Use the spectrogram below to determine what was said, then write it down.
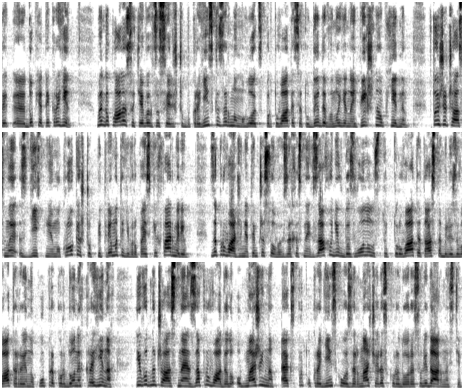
е, до п'яти країн. Ми доклали суттєвих зусиль, щоб українське зерно могло експортуватися туди, де воно є найбільш необхідним. В той же час ми здійснюємо кроки, щоб підтримати європейських фермерів. Запровадження тимчасових захисних заходів дозволило структурувати та стабілізувати ринок у прикордонних країнах і водночас не запровадило обмежень на експорт українського зерна через коридори солідарності.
